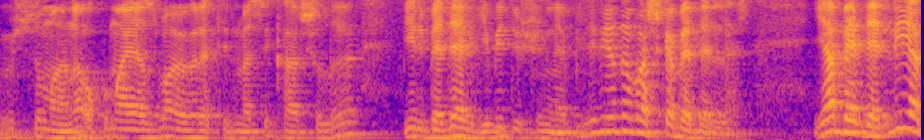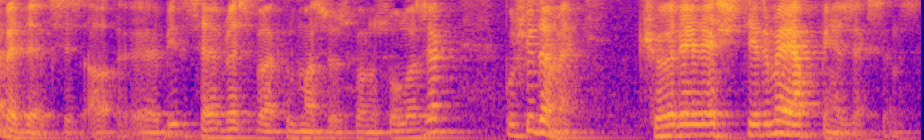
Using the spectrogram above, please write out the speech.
Müslümana okuma yazma öğretilmesi karşılığı bir bedel gibi düşünülebilir ya da başka bedeller. Ya bedelli ya bedelsiz e, bir serbest bırakılma söz konusu olacak. Bu şu demek. Köleleştirme yapmayacaksınız.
